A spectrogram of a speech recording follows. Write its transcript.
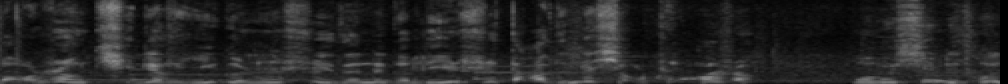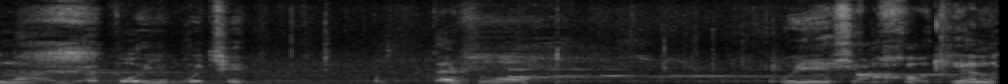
老让启亮一个人睡在那个临时搭的那小床上，我们心里头呢也过意不去。再说，我也想昊天了，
